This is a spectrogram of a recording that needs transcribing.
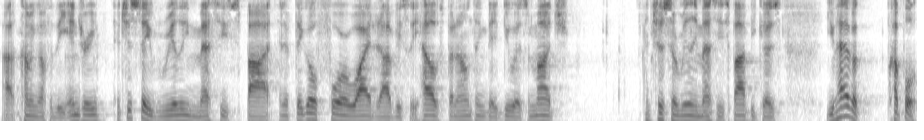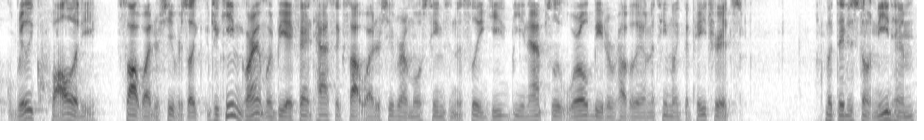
uh, coming off of the injury. It's just a really messy spot. And if they go four wide, it obviously helps, but I don't think they do as much. It's just a really messy spot because you have a couple really quality slot wide receivers. Like Jakeem Grant would be a fantastic slot wide receiver on most teams in this league. He'd be an absolute world beater probably on a team like the Patriots but they just don't need him.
